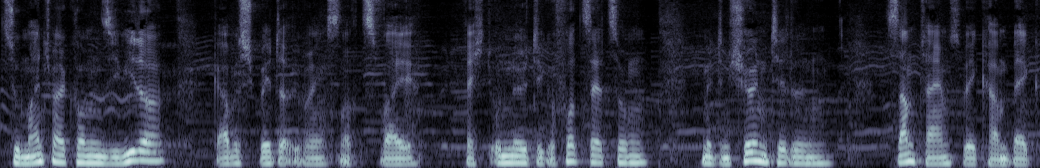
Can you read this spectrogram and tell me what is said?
Zu Manchmal kommen sie wieder, gab es später übrigens noch zwei recht unnötige Fortsetzungen mit den schönen Titeln Sometimes We Come Back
